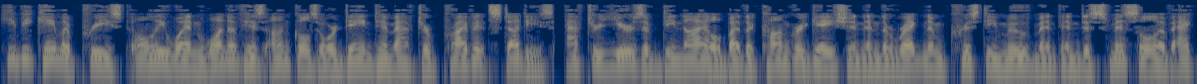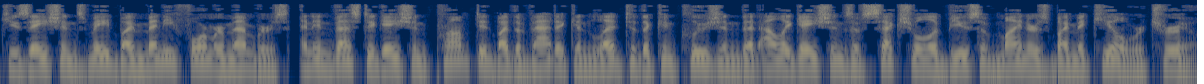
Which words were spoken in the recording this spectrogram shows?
He became a priest only when one of his uncles ordained him after private studies. After years of denial by the congregation and the Regnum Christi movement and dismissal of accusations made by many former members, an investigation prompted by the Vatican led to the conclusion that allegations of sexual abuse of minors by Maciel were true.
